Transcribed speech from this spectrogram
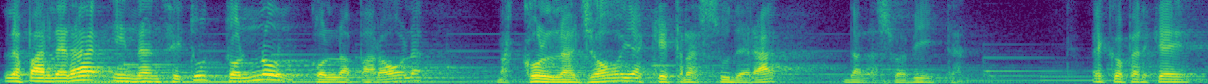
La parlerà innanzitutto non con la parola, ma con la gioia che trasuderà dalla sua vita. Ecco perché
